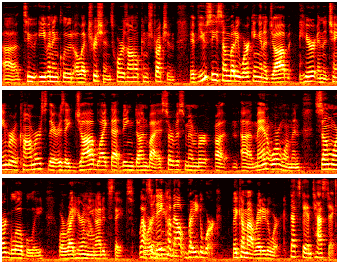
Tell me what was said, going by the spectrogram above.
uh, to even include electricians, horizontal construction. If you see somebody working in a job here in the Chamber of Commerce, there is a job like that being done by a service member, uh, uh, man or woman, somewhere globally or right here wow. in the United States. Wow, so they come out ready to work. They come out ready to work. That's fantastic.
